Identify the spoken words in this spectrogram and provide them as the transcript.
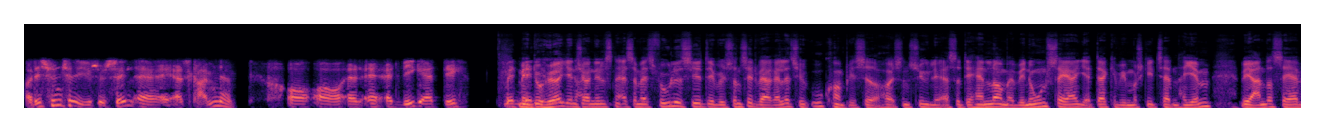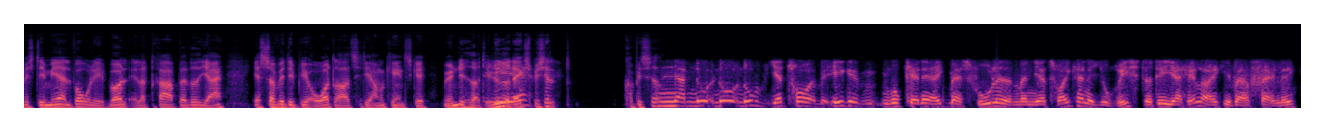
Og det synes jeg i sig selv er, er skræmmende. Og, og at, at vi ikke er det. Men, men du hører, Jens Jørgen Nielsen, altså Mads Fuglede siger, at det vil sådan set være relativt ukompliceret højst sandsynligt. Altså det handler om, at ved nogle sager, ja, der kan vi måske tage den herhjemme. Ved andre sager, hvis det er mere alvorligt vold eller drab, hvad ved jeg, ja, så vil det blive overdraget til de amerikanske myndigheder. Det lyder ja. da ikke specielt kompliceret? Nej, nu, nu, nu, jeg tror ikke, nu kender jeg ikke Mads Fuglede, men jeg tror ikke, han er jurist, og det er jeg heller ikke i hvert fald, ikke?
